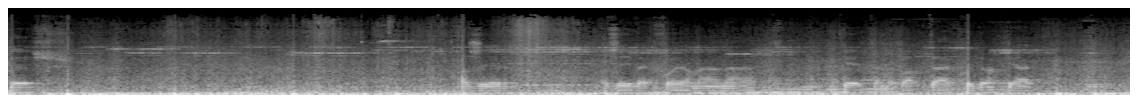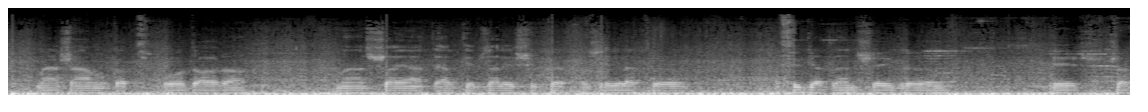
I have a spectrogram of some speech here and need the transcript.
és az évek folyamán kértem a bakták, hogy rakják más álmokat oldalra, más saját elképzelésüket az életről, a függetlenségről, és csak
